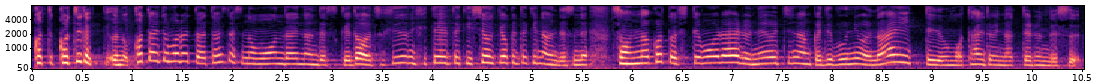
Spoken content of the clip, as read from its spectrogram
こっちこっちがあの答えてもらった私たちの問題なんですけど非常に否定的消極的なんですね。そんなことしてもらえる値打ちなんか自分にはないっていうもう態度になってるんです。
